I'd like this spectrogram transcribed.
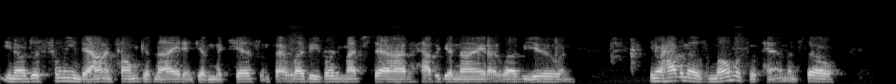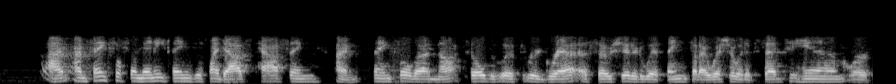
you know, just to lean down and tell him good night and give him a kiss and say, I love you very much, Dad. Have a good night. I love you. And you know, having those moments with him. And so I'm, I'm thankful for many things with my dad's passing. I'm thankful that I'm not filled with regret associated with things that I wish I would have said to him or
